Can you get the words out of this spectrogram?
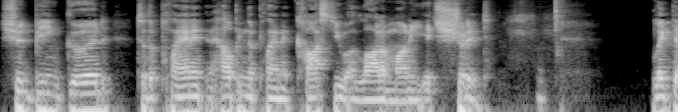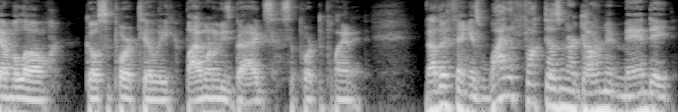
should being good to the planet and helping the planet cost you a lot of money? It shouldn't. Link down below. Go support Tilly. Buy one of these bags. Support the planet. Another thing is why the fuck doesn't our government mandate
